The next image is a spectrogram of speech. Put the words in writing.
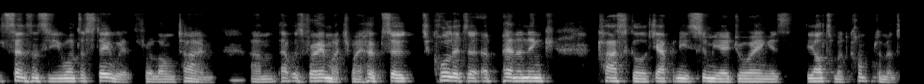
sentences you want to stay with for a long time, mm. um, that was very much my hope. So to call it a, a pen and ink classical Japanese sumi-e drawing is the ultimate compliment.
